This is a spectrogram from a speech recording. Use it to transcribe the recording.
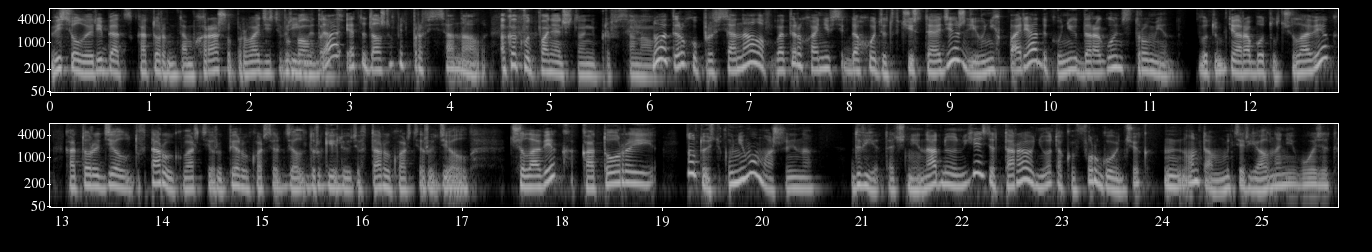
веселые ребята, с которыми там хорошо проводить время, Поболтать. да, это должны быть профессионалы. А как вот понять, что они профессионалы? Ну, во-первых, у профессионалов, во-первых, они всегда ходят в чистой одежде, и у них порядок, у них дорогой инструмент. Вот у меня работал человек, который делал вторую квартиру, первую квартиру делали другие люди, вторую квартиру делал человек, который... Ну, то есть у него машина, Две, точнее. На одну он ездит, вторая у него такой фургончик. Он там материал на ней возит.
